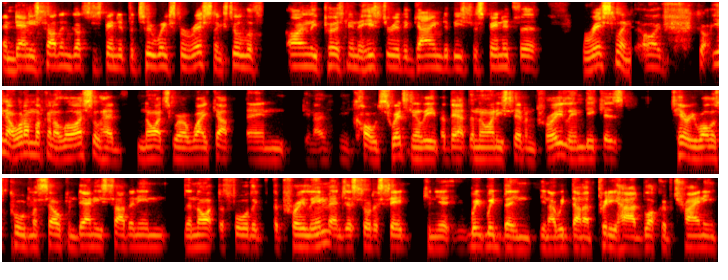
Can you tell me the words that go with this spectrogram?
And Danny Southern got suspended for two weeks for wrestling. Still the only person in the history of the game to be suspended for wrestling, I've got, you know what, I'm not going to lie, I still have nights where I wake up and, you know, in cold sweats nearly about the 97 prelim because Terry Wallace pulled myself and Danny Southern in the night before the, the prelim and just sort of said, can you, we, had been, you know, we'd done a pretty hard block of training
